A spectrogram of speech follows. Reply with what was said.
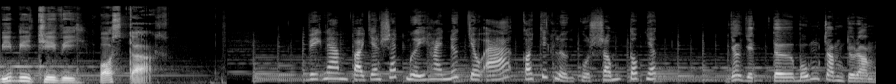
BBTV Postcard Việt Nam vào danh sách 12 nước châu Á có chất lượng cuộc sống tốt nhất. Giao dịch từ 400 triệu đồng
